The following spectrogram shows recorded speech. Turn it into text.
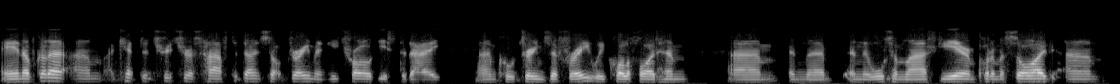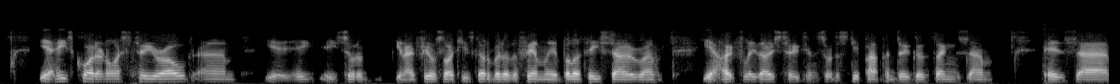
And I've got a, um, a Captain Treacherous half to Don't Stop Dreaming. He trialled yesterday um, called Dreams Are Free. We qualified him um, in the in the autumn last year and put him aside. Um, yeah, he's quite a nice two-year-old. Um, yeah, he, he sort of you know feels like he's got a bit of the family ability. So um, yeah, hopefully those two can sort of step up and do good things um, as uh,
